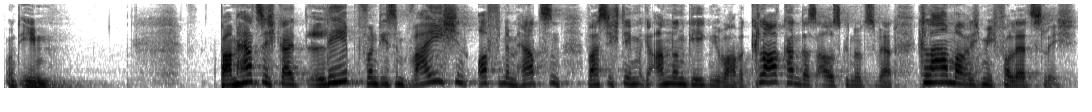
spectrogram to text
und ihm. Barmherzigkeit lebt von diesem weichen, offenen Herzen, was ich dem anderen gegenüber habe. Klar kann das ausgenutzt werden, klar mache ich mich verletzlich.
